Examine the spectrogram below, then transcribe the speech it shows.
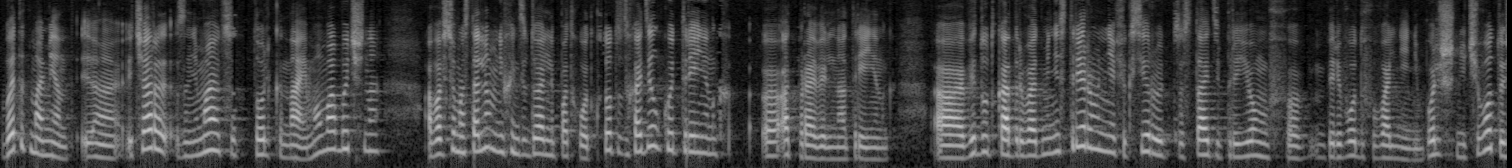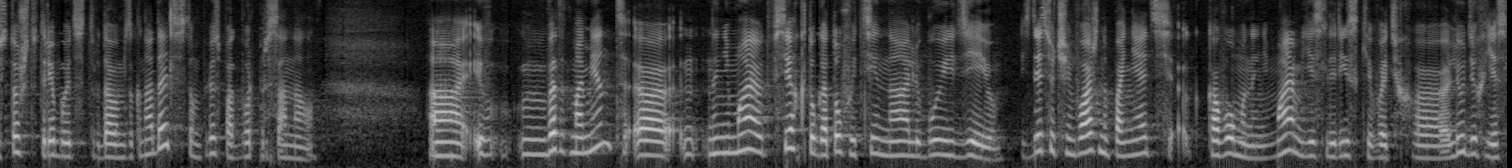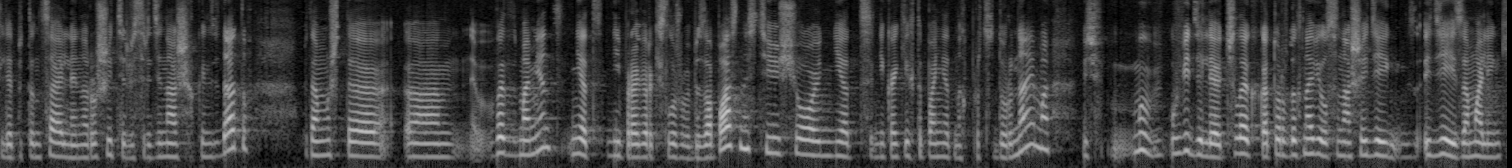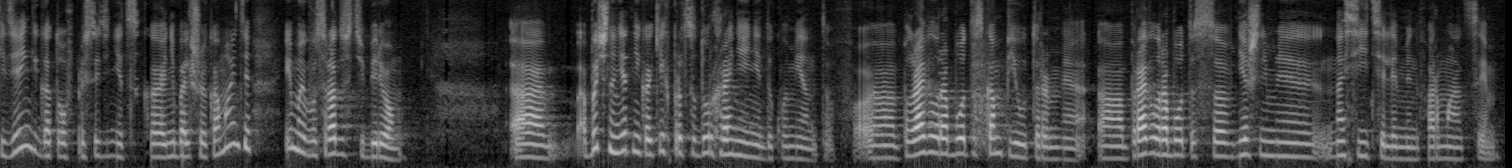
В этот момент HR э, занимаются только наймом обычно, а во всем остальном у них индивидуальный подход. Кто-то заходил какой-то тренинг, э, отправили на тренинг. А, ведут кадровое администрирование, фиксируют стадии приемов, э, переводов, увольнений. Больше ничего, то есть то, что требуется трудовым законодательством, плюс подбор персонала. А, и в этот момент э, нанимают всех, кто готов идти на любую идею. Здесь очень важно понять, кого мы нанимаем, есть ли риски в этих людях, есть ли потенциальные нарушители среди наших кандидатов – потому что э, в этот момент нет ни проверки службы безопасности еще, нет ни каких-то понятных процедур найма. То есть мы увидели человека, который вдохновился нашей идеей, идеей за маленькие деньги, готов присоединиться к небольшой команде, и мы его с радостью берем. Э, обычно нет никаких процедур хранения документов, э, правил работы с компьютерами, э, правил работы с внешними носителями информации.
